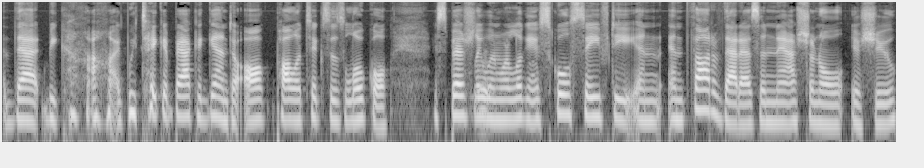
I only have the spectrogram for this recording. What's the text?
that become we take it back again to all politics is local, especially when we're looking at school safety and and thought of that as a national issue.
